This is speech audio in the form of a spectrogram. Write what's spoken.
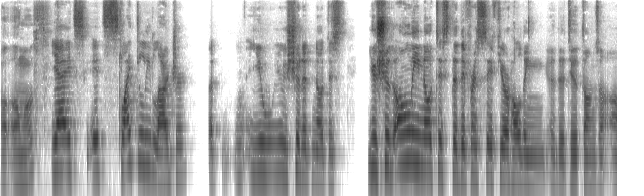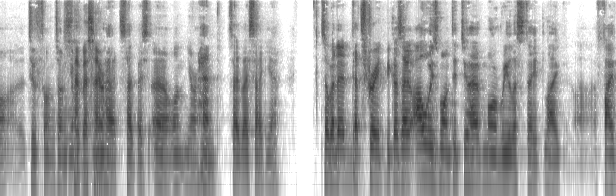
O- almost. Yeah, it's it's slightly larger, but you you shouldn't notice. You should only notice the difference if you're holding uh, the two phones on uh, two phones on your, Side on your head, side by uh, on your hand, side by side. Yeah. So, but that, that's great because I always wanted to have more real estate, like uh, five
